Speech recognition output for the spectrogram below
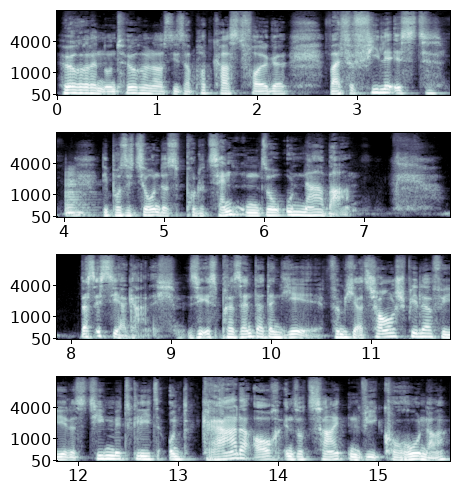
Hörerinnen und Hörern aus dieser Podcast-Folge, weil für viele ist mhm. die Position des Produzenten so unnahbar. Das ist sie ja gar nicht. Sie ist präsenter denn je. Für mich als Schauspieler, für jedes Teammitglied und gerade auch in so Zeiten wie Corona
